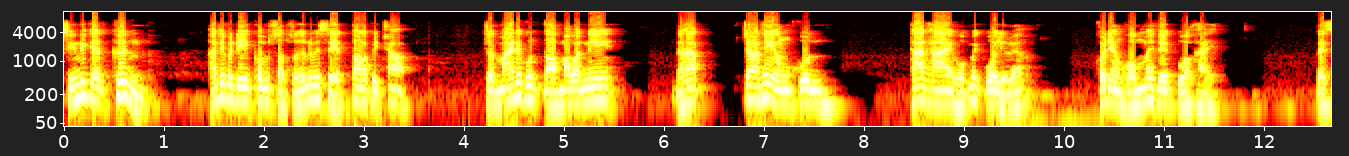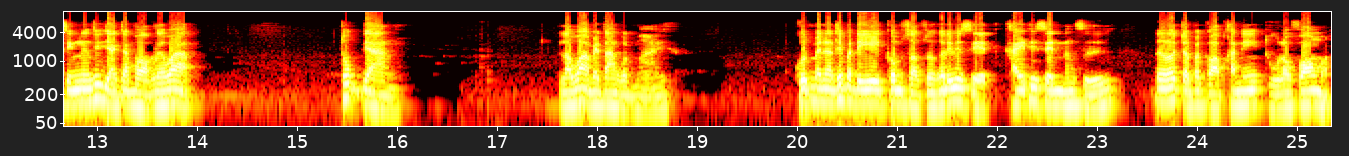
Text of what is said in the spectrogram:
สิ่งที่เกิดขึ้นอธิบดีกรมสอบสวนคดีพิเศษต้องรับผิดชอบ จดหมายที่คุณตอบมาวันนี้นะครับ เจ้าหน้าที่ของคุณท้าทายผมไม่กลัวอยู่แล้ว คนอย่างผมไม่เคยกลัวใคร แต่สิ่งหนึ่งที่อยากจะบอกเลยว่า ทุกอย่าง เราว่าไปตามกฎหมาย คุณเป็นอธิบดีกรมสอบสวนคดีพิเศษ ใครที่เซ็นหนังสือเรื่องรถจดประกอบคันนี้ถูกเราฟ้องหมด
